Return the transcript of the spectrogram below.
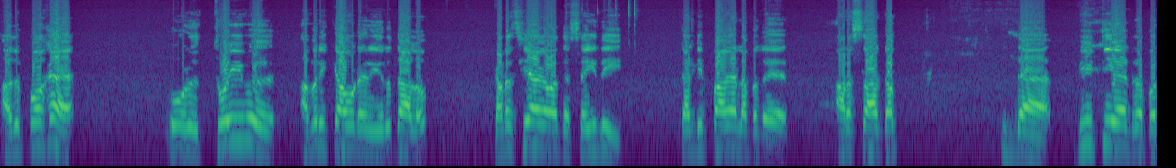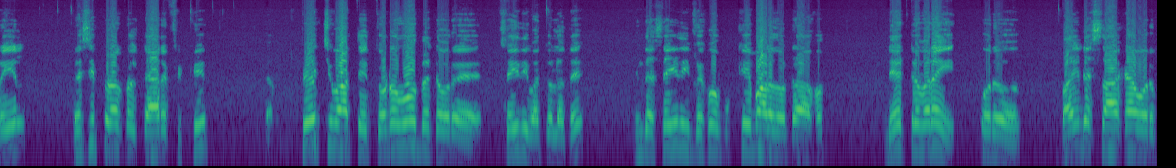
அதுபோக ஒரு தொய்வு அமெரிக்காவுடன் இருந்தாலும் கடைசியாக வந்த செய்தி கண்டிப்பாக நமது அரசாங்கம் இந்த பிடிஏ என்ற முறையில் ரெசிப்ரோக்கல் டேரிஃபுக்கு பேச்சுவார்த்தை தொடர்வோம் என்ற ஒரு செய்தி வந்துள்ளது. இந்த செய்தி மிகவும் முக்கியமானது ஒன்றாகும். நேற்று வரை ஒரு மைனஸாக ஒரு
